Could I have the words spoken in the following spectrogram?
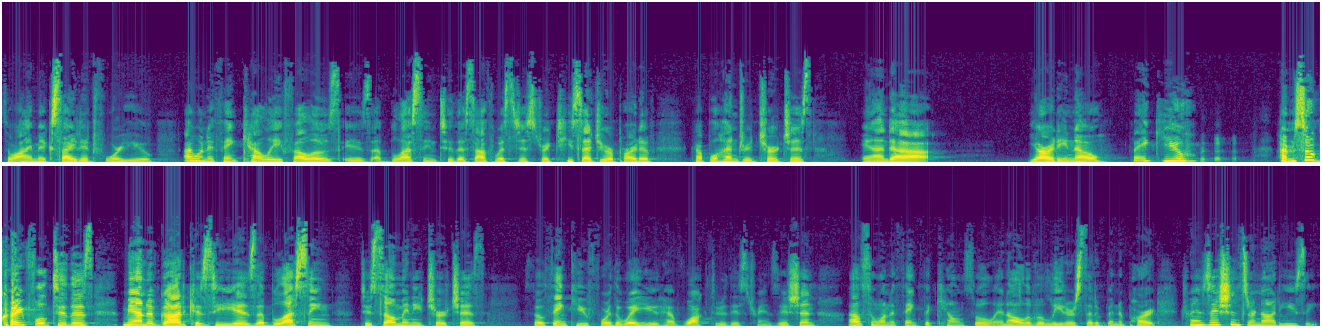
So I'm excited for you. I want to thank Kelly Fellows is a blessing to the Southwest District. He said you are part of a couple hundred churches, and uh, you already know. Thank you. I'm so grateful to this man of God because he is a blessing to so many churches. So thank you for the way you have walked through this transition. I also want to thank the council and all of the leaders that have been a part. Transitions are not easy.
